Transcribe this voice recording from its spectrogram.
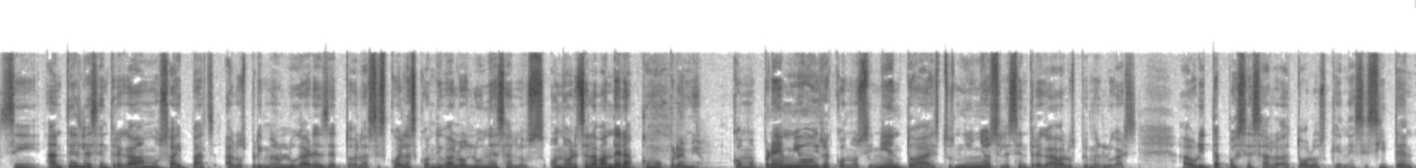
Sí, antes les entregábamos iPads a los primeros lugares de todas las escuelas, cuando iba los lunes a los honores a la bandera. Como premio como premio y reconocimiento a estos niños se les entregaba los primeros lugares. Ahorita pues es a, todos los que necesiten.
